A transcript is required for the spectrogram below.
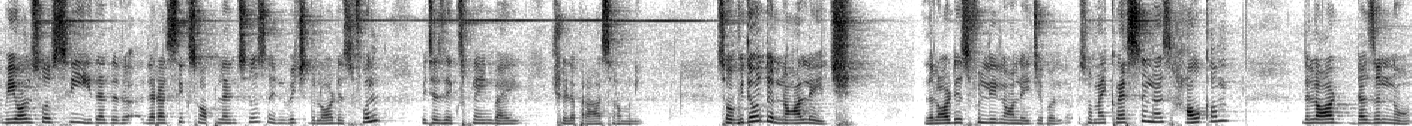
we also see that there, there are six opulences in which the Lord is full, which is explained by Srila Parasara Muni. So without the knowledge, the Lord is fully knowledgeable. So my question is, how come the Lord doesn't know?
